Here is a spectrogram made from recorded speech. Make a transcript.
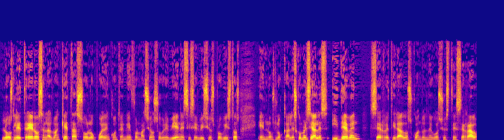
Los letreros en las banquetas solo pueden contener información sobre bienes y servicios provistos en los locales comerciales y deben ser retirados cuando el negocio esté cerrado.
